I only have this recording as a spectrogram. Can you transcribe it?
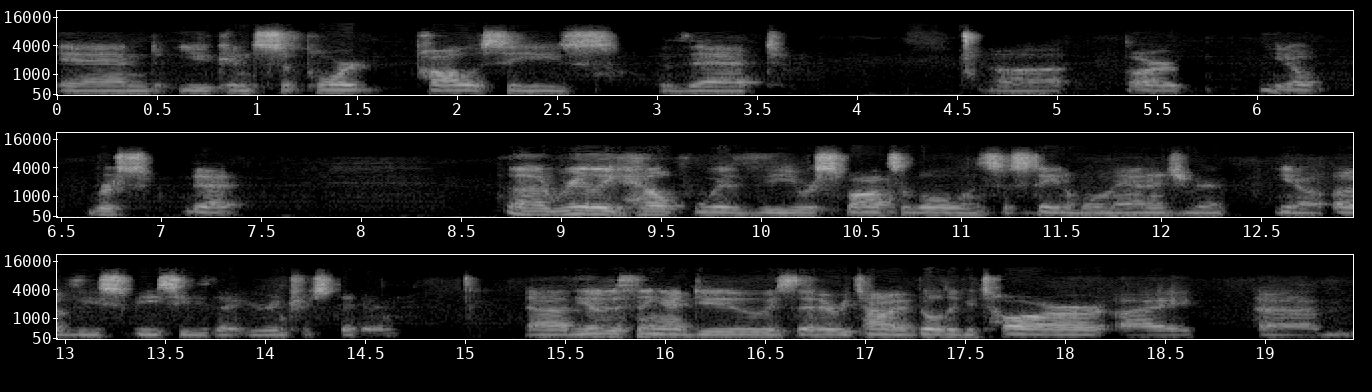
and you can support policies that uh, are, you know, that uh, really help with the responsible and sustainable management, you know, of these species that you're interested in. Uh, the other thing I do is that every time I build a guitar, I um,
